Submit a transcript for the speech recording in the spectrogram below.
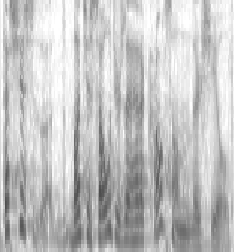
That's just a bunch of soldiers that had a cross on their shield.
